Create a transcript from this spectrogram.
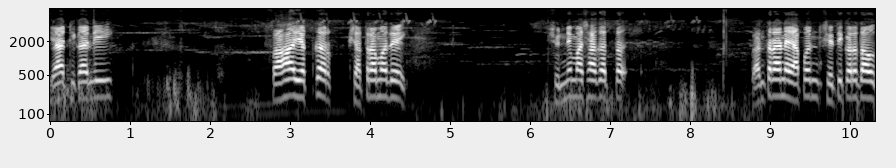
या ठिकाणी सहा एकर क्षेत्रामध्ये शून्य मशागत त- तंत्राने आपण शेती करत आहोत.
